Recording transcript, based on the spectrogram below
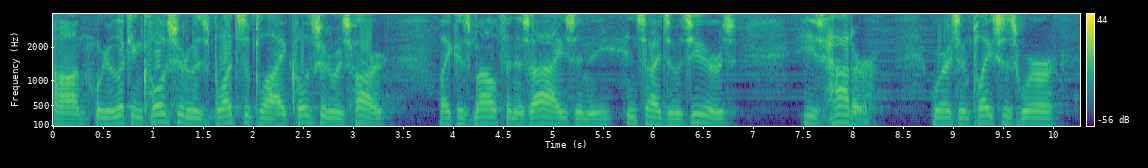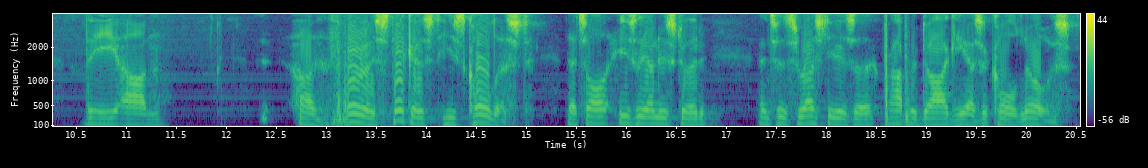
um, where you're looking closer to his blood supply, closer to his heart, like his mouth and his eyes and the insides of his ears, he's hotter. Whereas in places where the um, uh, fur is thickest, he's coldest. That's all easily understood. And since Rusty is a proper dog, he has a cold nose.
